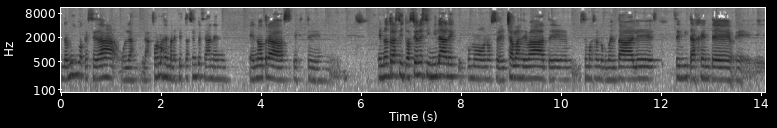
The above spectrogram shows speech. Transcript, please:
lo, mismo que se da, o las, las formas de manifestación que se dan en, en otras... Este, en otras situaciones similares, como, no sé, charlas de debate, se muestran documentales, se invita a gente, eh,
